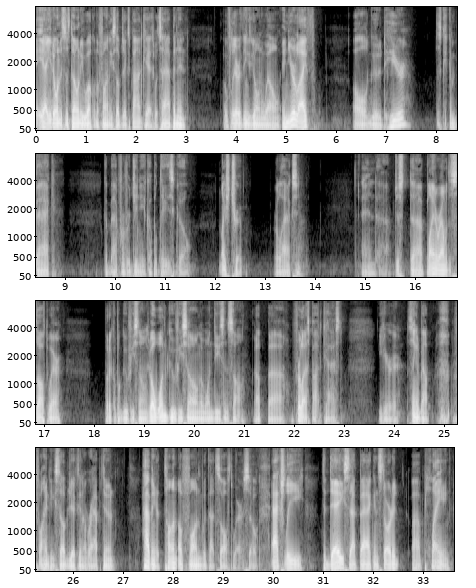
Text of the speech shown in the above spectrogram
Hey, how you doing? This is Tony. Welcome to Finding Subjects Podcast. What's happening? Hopefully everything's going well in your life. All good here. Just kicking back. Got back from Virginia a couple days ago. Nice trip. Relaxing. And uh, just uh, playing around with the software. Put a couple goofy songs. Well, one goofy song and one decent song up uh, for last podcast. You hear singing about finding subjects in a rap tune having a ton of fun with that software. So actually, today sat back and started uh, playing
